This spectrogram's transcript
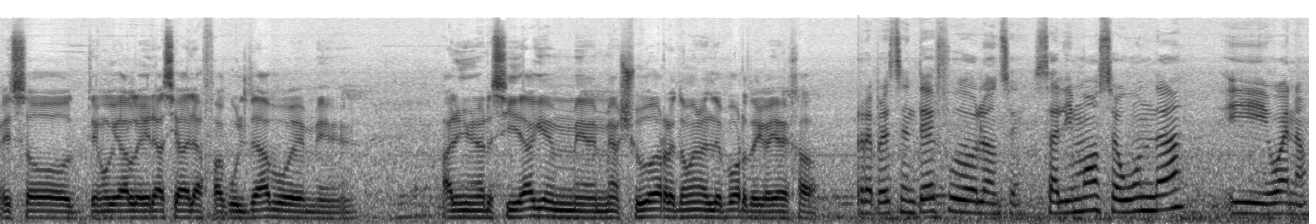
Eso tengo que darle gracias a la facultad, porque me, a la universidad que me, ayudó a retomar el deporte que había dejado. Representé el fútbol 11, salimos segunda y bueno,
